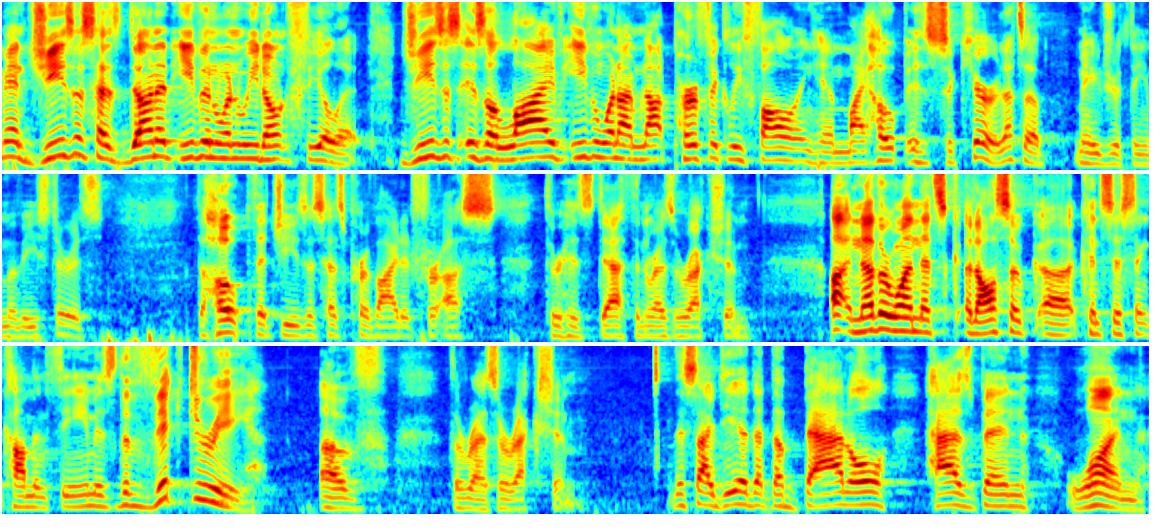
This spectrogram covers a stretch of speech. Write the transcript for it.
man, Jesus has done it even when we don't feel it. Jesus is alive even when I'm not perfectly following him. My hope is secure. That's a major theme of Easter is the hope that Jesus has provided for us through his death and resurrection. Uh, another one that's an also uh, consistent common theme is the victory of the resurrection. This idea that the battle has been won.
